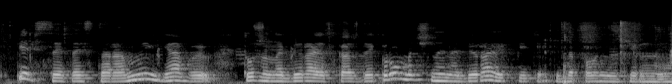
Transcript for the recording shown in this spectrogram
Теперь с этой стороны я тоже набираю с каждой кромочной набираю петельки дополнительные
